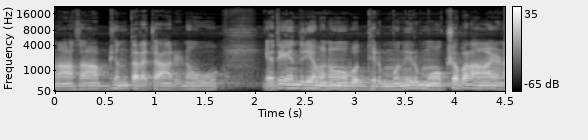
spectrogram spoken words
ನಾಸಾಭ್ಯಂತರಚಾರಿಣೌ ಯತೇಂದ್ರಿಯ ಮನೋಬುದ್ಧಿರ್ಮುನಿರ್ಮೋಕ್ಷಪರಾಯಣ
